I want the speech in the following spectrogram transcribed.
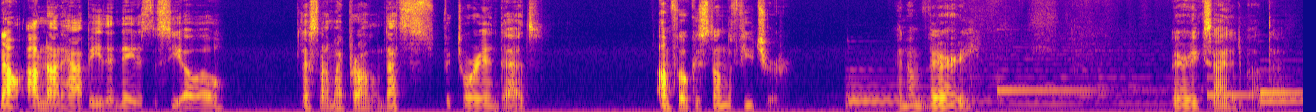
Now, I'm not happy that Nate is the COO. That's not my problem. That's Victoria and Dad's. I'm focused on the future. And I'm very, very excited about that.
